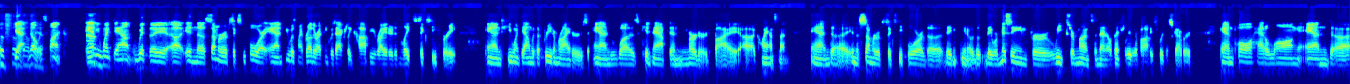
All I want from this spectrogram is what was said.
Of yeah, no, it's fine. Andy Um, went down with the uh, in the summer of '64, and he was my brother. I think was actually copyrighted in late '63, and he went down with the Freedom Riders and was kidnapped and murdered by uh, Klansmen. And uh, in the summer of '64, the they you know the, they were missing for weeks or months, and then eventually their bodies were discovered. And Paul had a long and uh,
